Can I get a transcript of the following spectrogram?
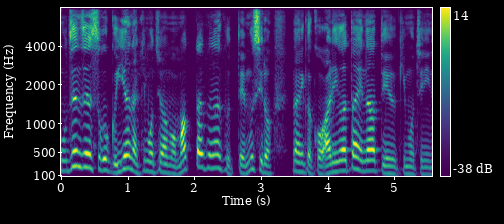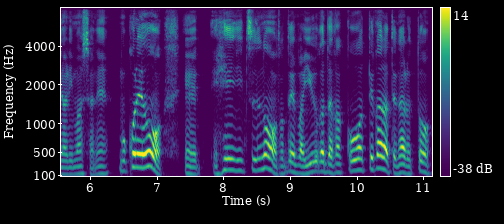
もう全然すごく嫌な気持ちはもう全くなくってむしろ何かこうありがたいなっていう気持ちになりましたね。もうこれを、えー、平日の例えば夕方学校終わってからってなると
